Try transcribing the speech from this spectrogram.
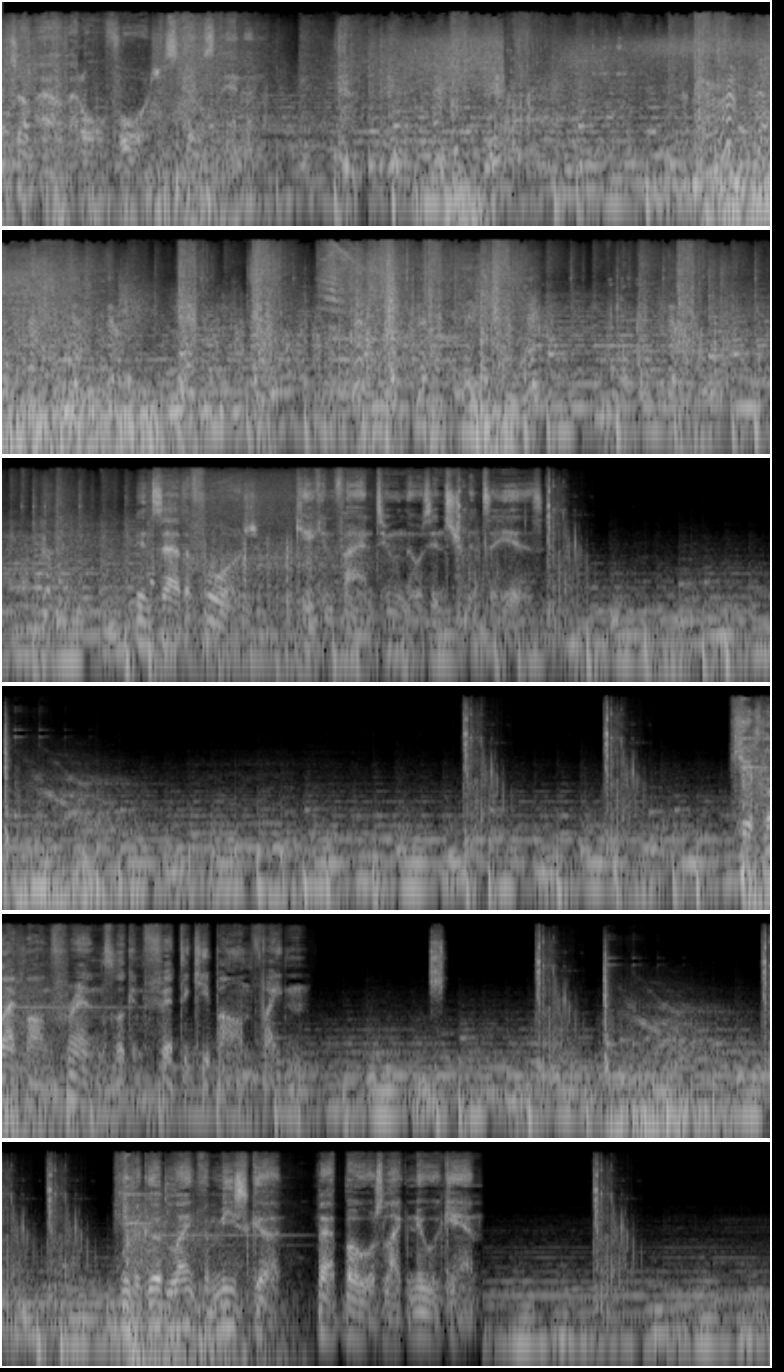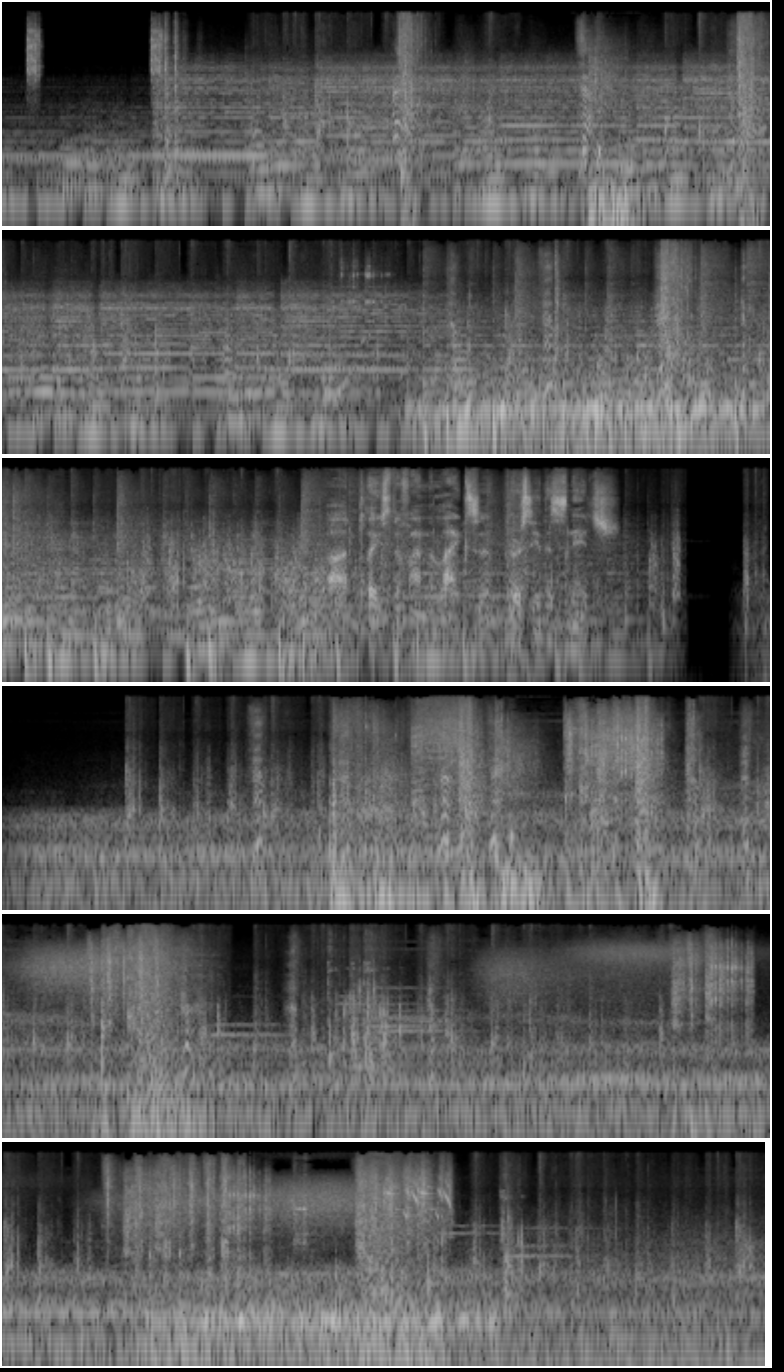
Somehow that old forge is still standing. Inside the forge, Key can fine-tune those instruments of his. Lifelong friends looking fit to keep on fighting. With a good length of miscut, that bow's like new again. Place to find the likes of Percy the Snitch.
